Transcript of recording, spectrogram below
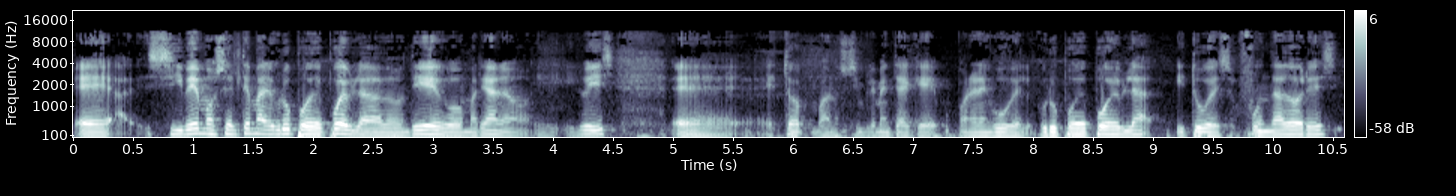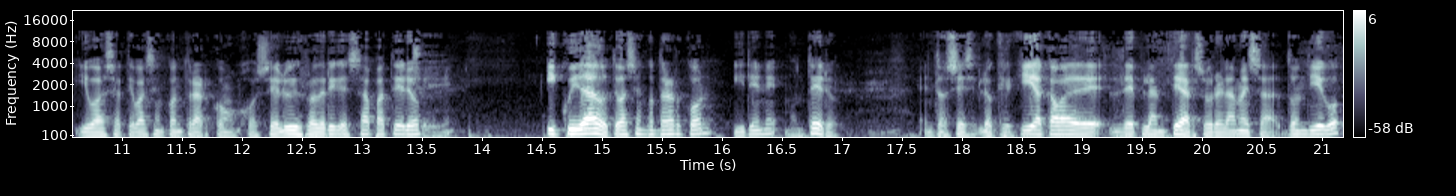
Eh, si vemos el tema del grupo de Puebla, don Diego, Mariano y, y Luis, eh, esto, bueno, simplemente hay que poner en Google Grupo de Puebla y tú ves fundadores y vas a, te vas a encontrar con José Luis Rodríguez Zapatero y cuidado, te vas a encontrar con Irene Montero. Entonces, lo que aquí acaba de, de plantear sobre la mesa don Diego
